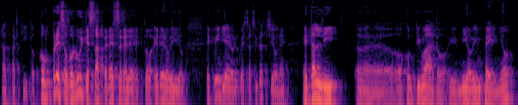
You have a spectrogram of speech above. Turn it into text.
dal partito, compreso colui che sta per essere eletto, ed ero io. E quindi ero in questa situazione e da lì eh, ho continuato il mio impegno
